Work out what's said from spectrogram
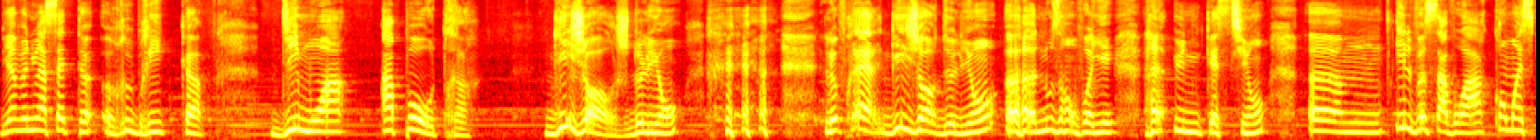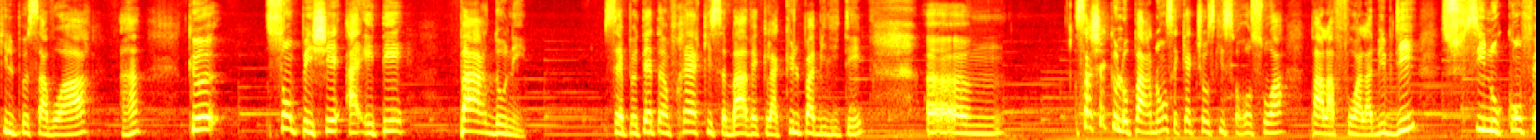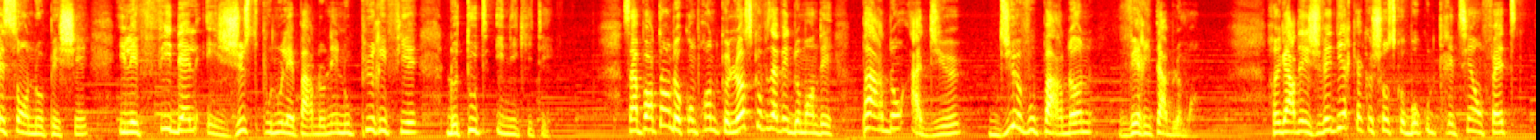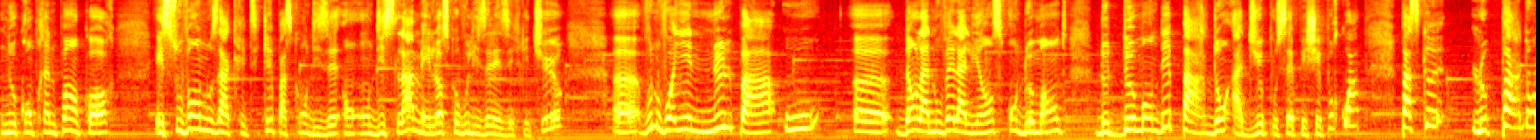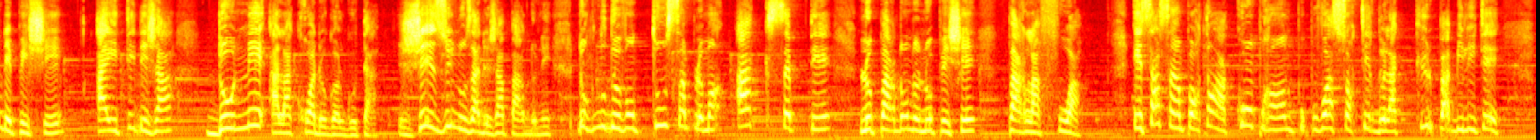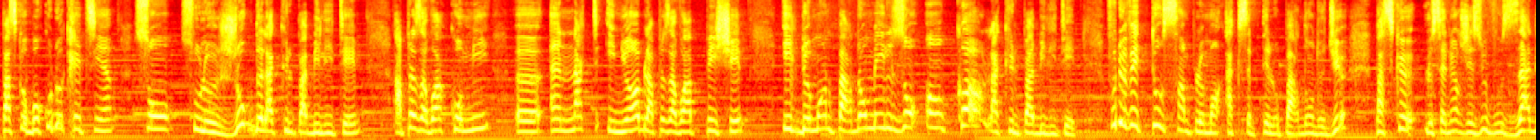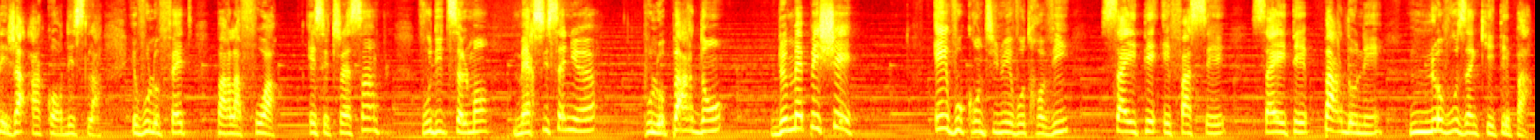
Bienvenue à cette rubrique « Dis-moi, apôtre ». Guy Georges de Lyon, le frère Guy Georges de Lyon euh, nous a envoyé euh, une question. Euh, il veut savoir, comment est-ce qu'il peut savoir hein, que son péché a été pardonné C'est peut-être un frère qui se bat avec la culpabilité. Sachez que le pardon, c'est quelque chose qui se reçoit par la foi. La Bible dit, si nous confessons nos péchés, il est fidèle et juste pour nous les pardonner, nous purifier de toute iniquité. C'est important de comprendre que lorsque vous avez demandé pardon à Dieu, Dieu vous pardonne véritablement. Regardez, je vais dire quelque chose que beaucoup de chrétiens, en fait, ne comprennent pas encore. Et souvent, on nous a critiqué parce qu'on disait, on, dit cela, mais lorsque vous lisez les Écritures, euh, vous ne voyez nulle part où euh, dans la Nouvelle Alliance, on demande de demander pardon à Dieu pour ses péchés. Pourquoi? Parce que le pardon des péchés a été déjà donné à la croix de Golgotha. Jésus nous a déjà pardonné. Donc nous devons tout simplement accepter le pardon de nos péchés par la foi. Et ça, c'est important à comprendre pour pouvoir sortir de la culpabilité. Parce que beaucoup de chrétiens sont sous le joug de la culpabilité. Après avoir commis euh, un acte ignoble, après avoir péché, ils demandent pardon, mais ils ont encore la culpabilité. Vous devez tout simplement accepter le pardon de Dieu parce que le Seigneur Jésus vous a déjà accordé cela. Et vous le faites par la foi. Et c'est très simple. Vous dites seulement, merci Seigneur pour le pardon de mes péchés et vous continuez votre vie, ça a été effacé, ça a été pardonné, ne vous inquiétez pas.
